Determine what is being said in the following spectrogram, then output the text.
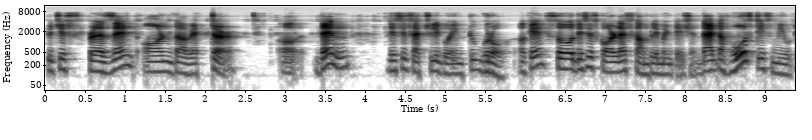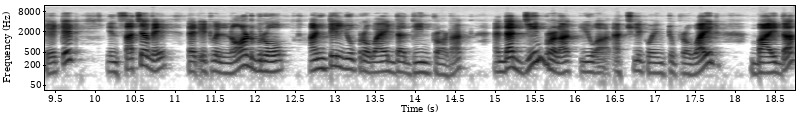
which is present on the vector, uh, then this is actually going to grow. Okay, so this is called as complementation that the host is mutated in such a way that it will not grow until you provide the gene product and that gene product you are actually going to provide by the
